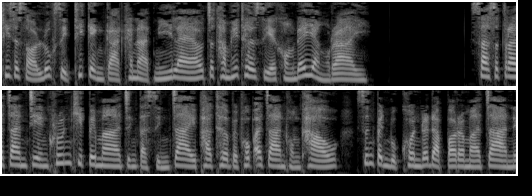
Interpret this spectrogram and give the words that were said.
ที่จะสอนลูกศิษย์ที่เก่งกาจขนาดนี้แล้วจะทำให้เธอเสียของได้อย่างไร ศาสตราจารย์เจียงครุ่นคิดไปมาจึงตัดสินใจพาเธอไปพบอาจารย์ของเขา ซึ่งเป็นบุคคลระดับปรมาจารย์ใน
